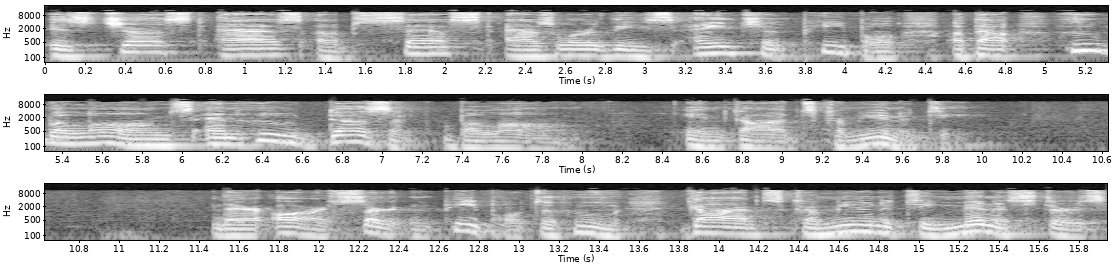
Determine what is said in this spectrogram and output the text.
is just as obsessed as were these ancient people about who belongs and who doesn't belong in God's community. There are certain people to whom God's community ministers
